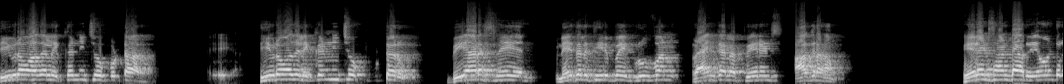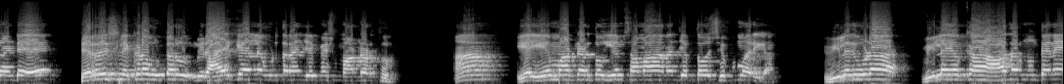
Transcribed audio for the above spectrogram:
తీవ్రవాదులు ఎక్కడి నుంచో పుట్టారు. తీవ్రవాదులు ఎక్కడి నుంచో పుట్టరు. బీఆర్ఎస్ నే నేతల తీరుపై గ్రూప్ వన్ ర్యాంకర్ల పేరెంట్స్ ఆగ్రహం. పేరెంట్స్ అంటారు ఏమంటారు అంటే టెర్రరిస్టులు ఎక్కడ పుట్టరు మీరు రాజకీయాలనే పుడతారని చెప్పేసి మాట్లాడుతారు ఆ? ఏం మాట్లాడుతావు ఏం సమాధానం చెప్తావు చెప్పు మరిగా. వీళ్ళది కూడా వీళ్ళ యొక్క ఆదరణ ఉంటేనే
